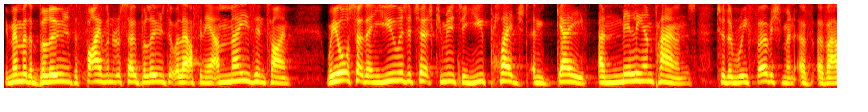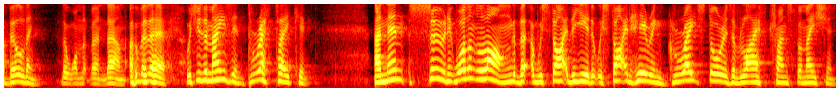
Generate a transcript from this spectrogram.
You remember the balloons, the 500 or so balloons that were let off in the air? Amazing time. We also, then, you as a church community, you pledged and gave a million pounds to the refurbishment of, of our building, the one that burnt down over there, which is amazing, breathtaking. And then soon, it wasn't long that we started the year that we started hearing great stories of life transformation.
